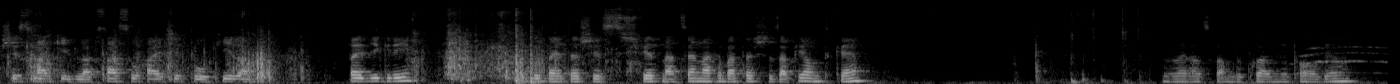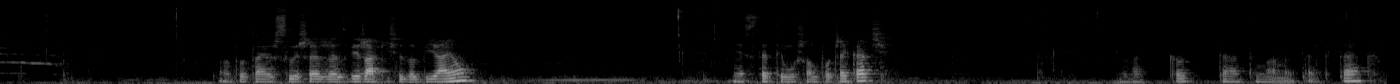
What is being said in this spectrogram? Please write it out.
przysmaki dla psa, słuchajcie, pół kilo pedigree. Tutaj też jest świetna cena, chyba też za piątkę. Zaraz Wam dokładnie powiem. No tutaj już słyszę, że zwierzaki się dobijają. Niestety muszą poczekać. Dla kota tu mamy tak, tak.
